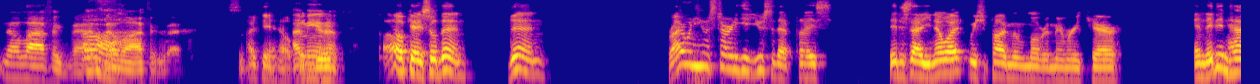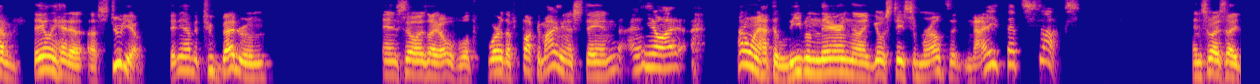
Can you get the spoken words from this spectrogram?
no laughing, man. No Oh. laughing, man. I can't help I it. I mean, dude. Uh, okay, so then, then, right when he was starting to get used to that place, they decided, you know what, we should probably move him over to memory care. And they didn't have, they only had a, a studio. They didn't have a two bedroom. And so I was like, oh well, where the fuck am I going to stay? And and, you know, I, I don't want to have to leave him there and then like go stay somewhere else at night. That sucks. And so I was like,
